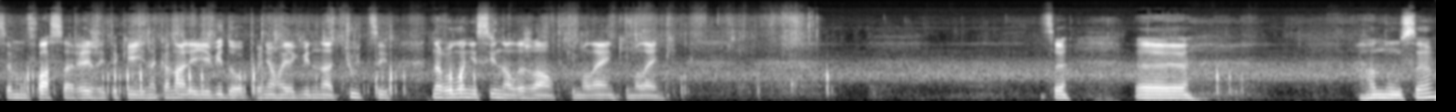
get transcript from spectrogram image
Це Муфаса рижий, такий на каналі є відео про нього, як він на тютці на рулоні сіна лежав, такий маленький, маленький. Це е, гануси.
